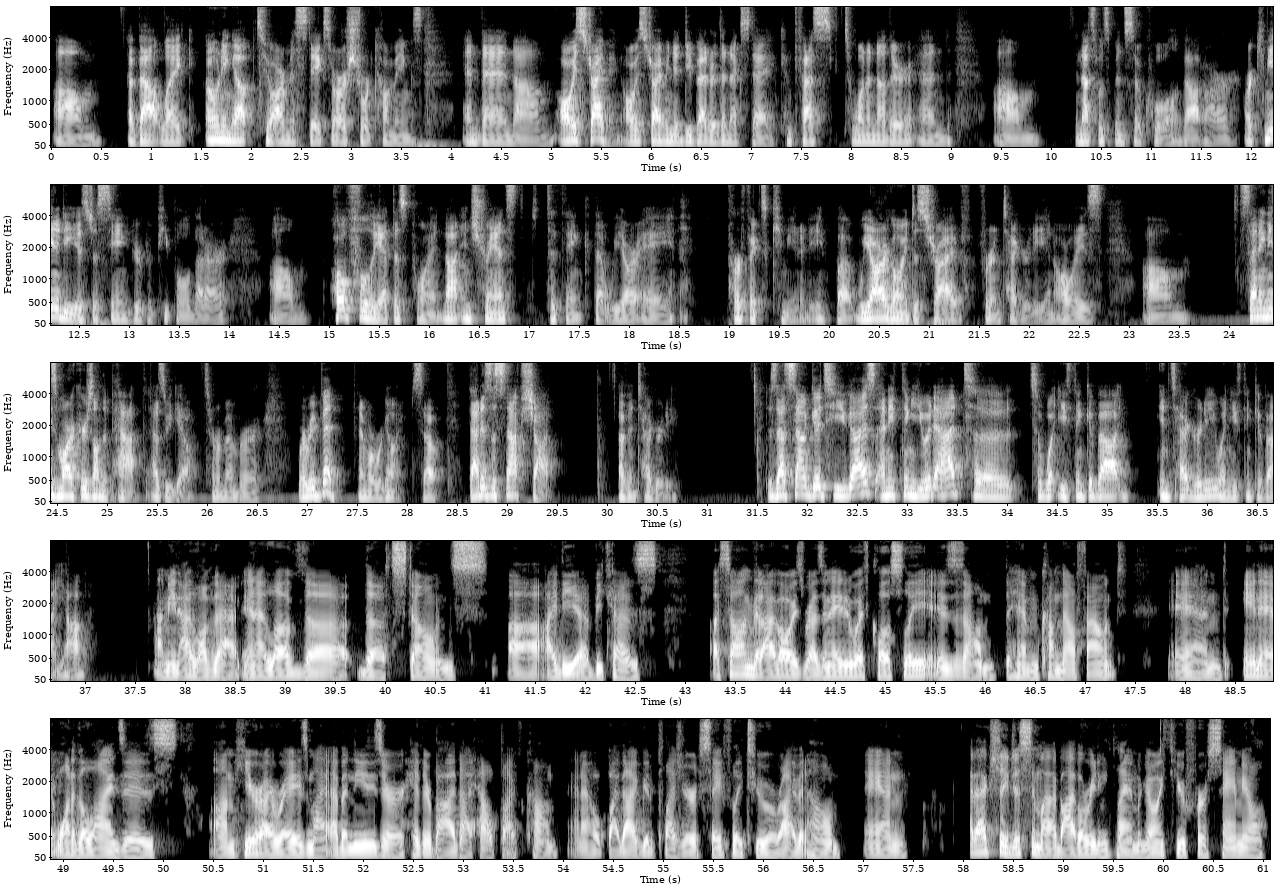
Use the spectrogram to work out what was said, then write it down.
um, about like owning up to our mistakes or our shortcomings and then um, always striving always striving to do better the next day confess to one another and um, and that's what's been so cool about our our community is just seeing a group of people that are um, hopefully at this point not entranced to think that we are a perfect community but we are going to strive for integrity and always um, setting these markers on the path as we go to remember where we've been and where we're going. So that is a snapshot of integrity. Does that sound good to you guys? Anything you would add to to what you think about integrity when you think about Yob? I mean, I love that, and I love the the Stones uh, idea because a song that I've always resonated with closely is um, the hymn "Come Thou Fount," and in it, one of the lines is, um, "Here I raise my Ebenezer, hither by Thy help I've come, and I hope by Thy good pleasure safely to arrive at home." And I've actually just in my Bible reading plan been going through First Samuel,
